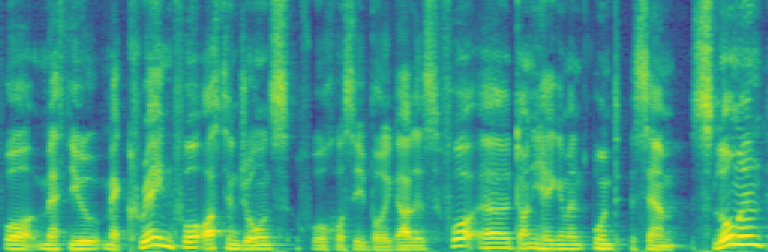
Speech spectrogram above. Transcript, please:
vor Matthew McCrane, vor Austin Jones, vor José Borregales, vor äh, Donny Hageman und Sam Sloman.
